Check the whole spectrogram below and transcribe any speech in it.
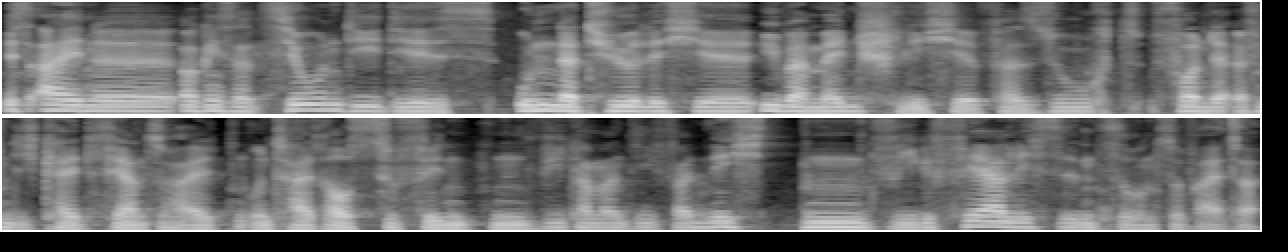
ist eine Organisation, die das Unnatürliche, Übermenschliche versucht, von der Öffentlichkeit fernzuhalten und halt rauszufinden, wie kann man sie vernichten, wie gefährlich sind sie und so weiter.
